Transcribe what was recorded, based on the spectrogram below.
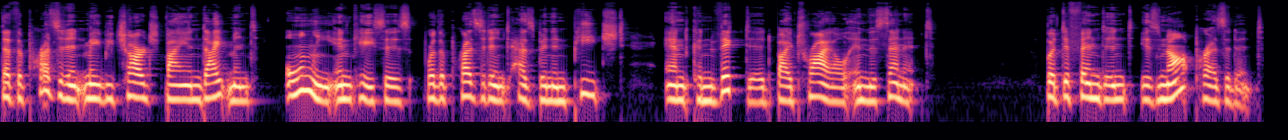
that the president may be charged by indictment only in cases where the president has been impeached and convicted by trial in the Senate. But defendant is not president,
